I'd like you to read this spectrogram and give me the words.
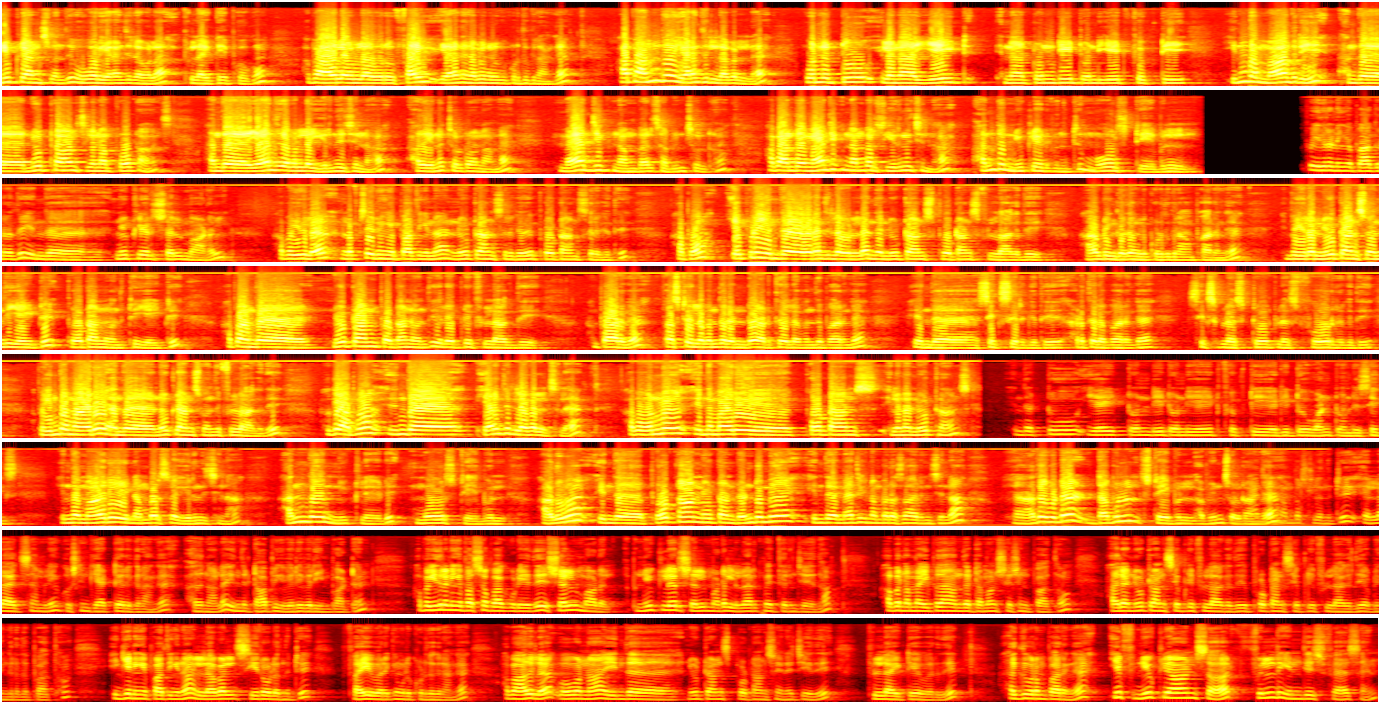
நியூக்ளியான்ஸ் வந்து ஒவ்வொரு எனர்ஜி லெவலாக ஃபில் ஆகிட்டே போகும். அப்போ அதில் உள்ள ஒரு ஃபைவ் எனர்ஜி லெவல் உங்களுக்கு கொடுத்துக்கிறாங்க. அப்போ அந்த எனர்ஜி லெவலில் ஒன்று டூ இல்லைன்னா எயிட் இல்லைன்னா டுவெண்ட்டி டுவெண்ட்டி எயிட் ஃபிஃப்டி இந்த மாதிரி அந்த நியூட்ரான்ஸ் இல்லைன்னா ப்ரோட்டான்ஸ் அந்த எனர்ஜி லெவலில் இருந்துச்சுன்னா அதை என்ன சொல்கிறோம் நாம்? மேஜிக் நம்பர்ஸ் அப்படின்னு சொல்கிறோம் அப்போ அந்த மேஜிக் நம்பர்ஸ் இருந்துச்சுன்னா அந்த நியூக்ளியர் வந்துட்டு மோர் ஸ்டேபிள் இப்போ இதில் நீங்கள் பார்க்குறது இந்த நியூக்ளியர் செல் மாடல் அப்போ இதில் லெஃப்ட் சைடு நீங்கள் பார்த்தீங்கன்னா நியூட்ரான்ஸ் இருக்குது ப்ரோட்டான்ஸ் இருக்குது. அப்போ எப்படி இந்த எனர்ஜி லெவலில் இந்த நியூட்ரான்ஸ் ப்ரோட்டான்ஸ் ஃபில் ஆகுது அப்படிங்கிறத உங்களுக்கு கொடுத்துக்குறாங்க பாருங்கள் இப்போ இதில் நியூட்ரான்ஸ் வந்து எயிட்டு ப்ரோட்டான் வந்துட்டு எயிட்டு அப்போ அந்த நியூட்ரான் ப்ரோட்டான் வந்து இதில் எப்படி ஃபில் ஆகுது? பாருங்கள் ஃபஸ்ட்டு இதில் வந்து ரெண்டு அடுத்ததில் வந்து பாருங்கள் இந்த சிக்ஸ் இருக்குது. அடுத்ததில் பாருங்கள் six plus two plus four இருக்குது. அப்போ இந்த மாதிரி அந்த நியூக்ளியான்ஸ் வந்து ஃபில் ஆகுது. ஓகே அப்போ இந்த எனர்ஜி லெவல்ஸில் அப்போ ஒன்று இந்த மாதிரி ப்ரோட்டான்ஸ் இல்லைன்னா நியூட்ரான்ஸ் இந்த two eight twenty twenty eight fifty eighty two one twenty six இந்த மாதிரி நம்பர்ஸில் இருந்துச்சுன்னா அந்த நியூக்ளியைடு மோர் ஸ்டேபிள் அதுவும் இந்த புரோட்டான் நியூட்ரான் ரெண்டுமே இந்த மேஜிக் நம்பர்ஸாக இருந்துச்சுன்னா அதை விட டபுள் ஸ்டேபிள் அப்படின்னு சொல்கிறாங்க நம்பர்ஸில் வந்துட்டு எல்லா எக்ஸாம்லேயும் கொஸ்டின் கேட்டே இருக்கிறாங்க. அதனால் இந்த டாபிக் வெரி வெரி இம்பார்ட்டன்ட் அப்போ இதில் நீங்கள் ஃபஸ்ட்டாக பார்க்கக்கூடியது ஷெல் மாடல் இப்போ நியூக்ளியர் ஷெல் மாடல் எல்லாருக்குமே தெரிஞ்சது தான் அப்போ நம்ம இப்போ தான் அந்த டெமான்ஸ்ட்ரேஷன் பார்த்தோம். அதில் நியூட்ரான்ஸ் எப்படி ஃபில் ஆகுது ப்ரோட்டான்ஸ் எப்படி ஃபில் ஆகுது அப்படிங்கிறத பார்த்தோம். இங்கே நீங்கள் பார்த்தீங்கன்னா லெவல் ஜீரோவில் இருந்துட்டு ஃபைவ் வரைக்கும் உங்களுக்கு கொடுத்துக்கிறாங்க. அப்போ அதில் ஒவ்வொன்றா இந்த நியூட்ரான்ஸ் ப்ரோட்டான்ஸும் என்ன செய்யுது ஃபில் ஆகிட்டே வருது. அதுக்கப்புறம் பாருங்கள் if nucleons are filled in this fashion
